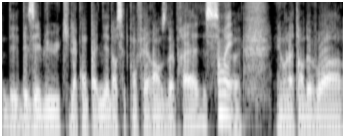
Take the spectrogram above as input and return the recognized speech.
des, des élus qui l'accompagnaient dans cette conférence de presse. Oui. Et on attend de voir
